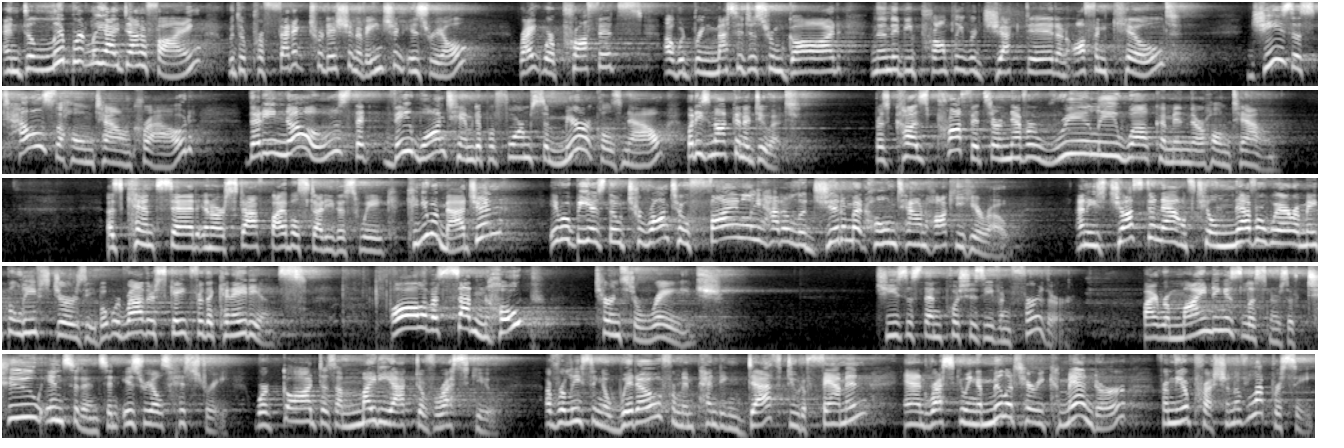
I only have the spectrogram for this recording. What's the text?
And deliberately identifying with the prophetic tradition of ancient Israel, right? Where prophets uh, would bring messages from God and then they'd be promptly rejected and often killed. Jesus tells the hometown crowd that he knows that they want him to perform some miracles now, but he's not going to do it because prophets are never really welcome in their hometown. As Kent said in our staff Bible study this week, can you imagine it would be as though Toronto finally had a legitimate hometown hockey hero. And he's just announced he'll never wear a Maple Leafs jersey, but would rather skate for the Canadiens. All of a sudden, hope turns to rage. Jesus then pushes even further by reminding his listeners of two incidents in Israel's history where God does a mighty act of rescue, of releasing a widow from impending death due to famine and rescuing a military commander from the oppression of leprosy.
